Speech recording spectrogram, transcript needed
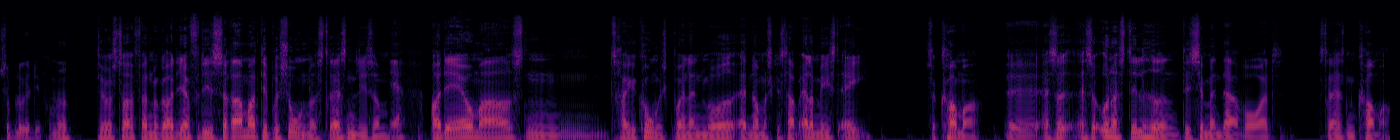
så blev jeg deprimeret. Det forstår jeg fandme godt. Ja, fordi så rammer depressionen og stressen ligesom. Ja. Og det er jo meget sådan tragikomisk på en eller anden måde, at når man skal slappe allermest af, så kommer... Øh, altså, altså under stillheden, det er simpelthen der, hvor at stressen kommer.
